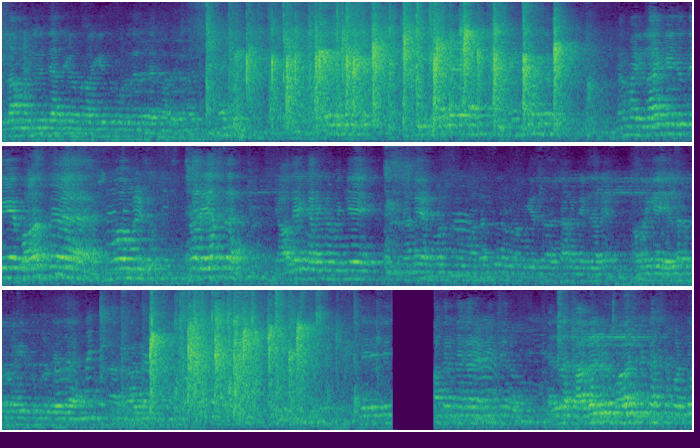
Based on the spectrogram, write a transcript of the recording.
ಎಲ್ಲಾ ಮುಂದಿನ ವಿದ್ಯಾರ್ಥಿಗಳ ಪರವಾಗಿ. ನಮ್ಮ ಇಲಾಖೆ ಜೊತೆಗೆ ಬಹಳಷ್ಟು ಕೋಆಪರೇಟಿವ್ ಸರ್ ಎಸ್ ಸರ್? ಯಾವುದೇ ಕಾರ್ಯಕ್ರಮಕ್ಕೆ ನಾನೇ ಅಡ್ವಾನ್ಸ್ ಮಾತಾಡ್ತಾರೆ ನಮಗೆ ಸಹಕಾರ ನೀಡಿದ್ದಾರೆ ಅವರಿಗೆ ಎಲ್ಲರ ಪರವಾಗಿ. ನಗರ ಎಲ್ಲ ತಾವೆಲ್ಲರೂ ಬಹಳಷ್ಟು ಕಷ್ಟಪಟ್ಟು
